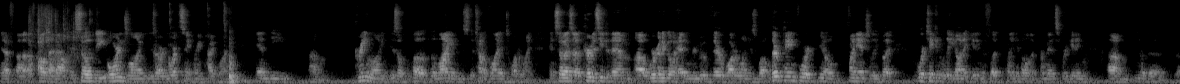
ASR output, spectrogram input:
and I've, uh, I've called that out. And so the orange line is our North St. Vrain pipeline, and the, um, green line is a, uh, the Lyons, the town of Lyons water line. And so as a courtesy to them, uh, we're gonna go ahead and remove their water line as well. They're paying for it, you know, financially, but we're taking the lead on it, getting the floodplain development permits, we're getting, um, you know, the, uh,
